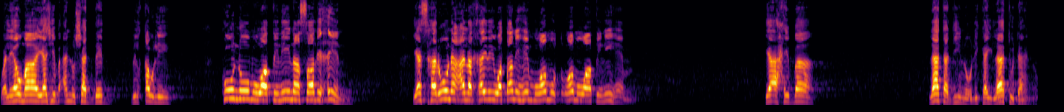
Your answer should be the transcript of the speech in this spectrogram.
واليوم يجب أن نشدد بالقول كونوا مواطنين صالحين يسهرون على خير وطنهم ومواطنيهم. يا احباء لا تدينوا لكي لا تدانوا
